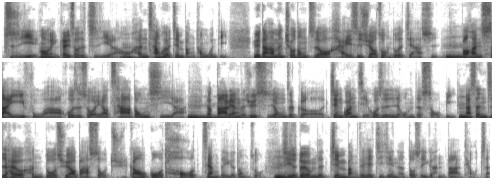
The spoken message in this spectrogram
职业哦，也可以说是职业啦。哦，很常会有肩膀痛问题，因为当他们秋冬之后，还是需要做很多的家事，嗯，包含晒衣服啊，或者是说也要擦东西啊，嗯，要大量的去使用这个肩关节或是我们的手臂，那甚至还有很多需要把手举高过头这样的一个动作，其实对我们的肩膀这些肌腱呢，都是一个很大的挑战。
